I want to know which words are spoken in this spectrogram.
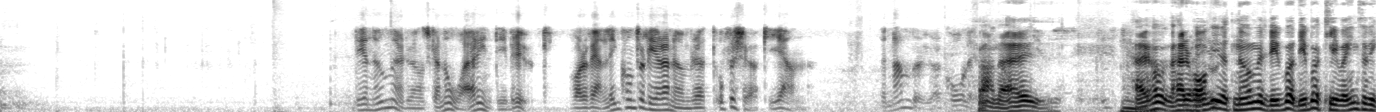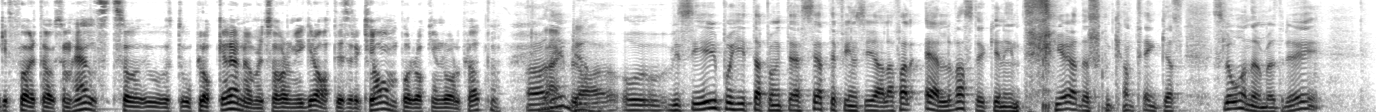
Det nummer du önskar nå är inte i bruk. Var vänlig kontrollera numret och försök igen. Fan, det här är Mm. Här, har, här har vi ju ett nummer, det är, bara, det är bara att kliva in för vilket företag som helst så, och, och plocka det här numret så har de ju gratis reklam på rock'n'roll-plattan. Ja, det är bra. Och vi ser ju på hitta.se att det finns i alla fall 11 stycken intresserade som kan tänkas slå numret. Det är,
